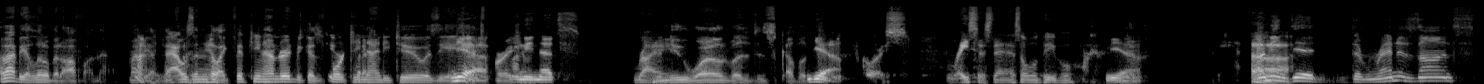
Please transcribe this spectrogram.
I might be a little bit off on that. Might Ah, be a thousand to like 1500 because 1492 is the age of Yeah. exploration. I mean, that's right. the Right. new world was discovered. yeah, of course. Racist ass old people. yeah. I mean, Uh, did the Renaissance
